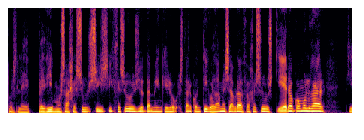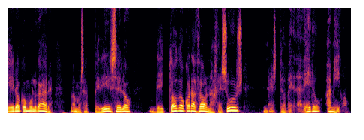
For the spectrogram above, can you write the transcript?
pues le pedimos a Jesús, sí, sí, Jesús, yo también quiero estar contigo, dame ese abrazo, Jesús, quiero comulgar, quiero comulgar. Vamos a pedírselo de todo corazón a Jesús, nuestro verdadero amigo.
